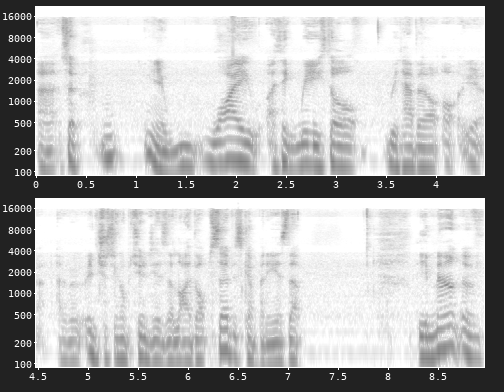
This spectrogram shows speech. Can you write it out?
Uh, so you know why I think we thought we'd have a, you know, an interesting opportunity as a live ops service company is that the amount of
